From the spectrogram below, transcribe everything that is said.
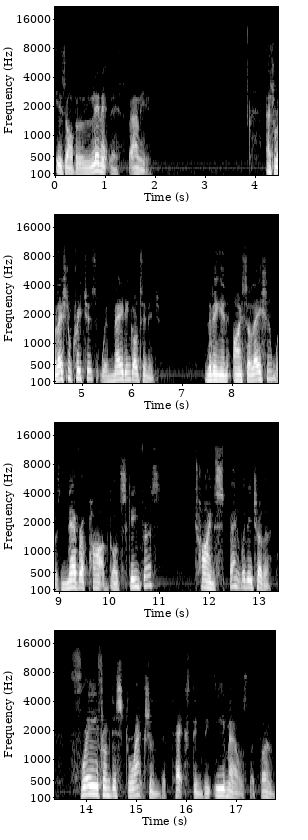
is of limitless value. As relational creatures, we're made in God's image. Living in isolation was never a part of God's scheme for us. Time spent with each other, free from distraction, the texting, the emails, the phone,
